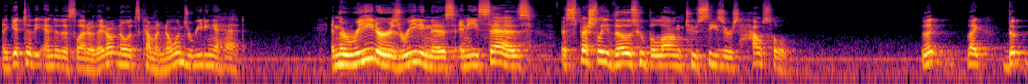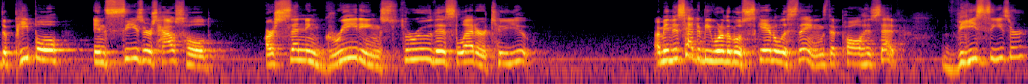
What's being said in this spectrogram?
They get to the end of this letter. They don't know what's coming. No one's reading ahead. And the reader is reading this, and he says, especially those who belong to Caesar's household. Like, like the, the people in Caesar's household are sending greetings through this letter to you. I mean, this had to be one of the most scandalous things that Paul has said. The Caesar,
